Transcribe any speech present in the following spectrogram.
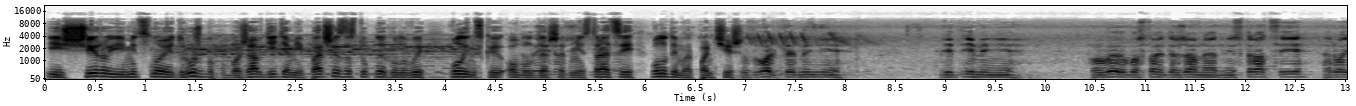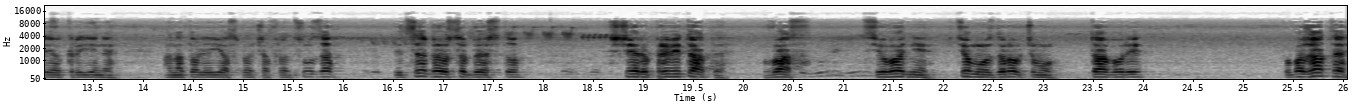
і щирої міцної дружби побажав дітям і перший заступник голови Волинської облдержадміністрації Володимир Панчишин. Дозвольте мені від імені голови обласної державної адміністрації, Героя України Анатолія Йосиповича Француза, від себе особисто щиро привітати вас сьогодні в цьому оздоровчому таборі, побажати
